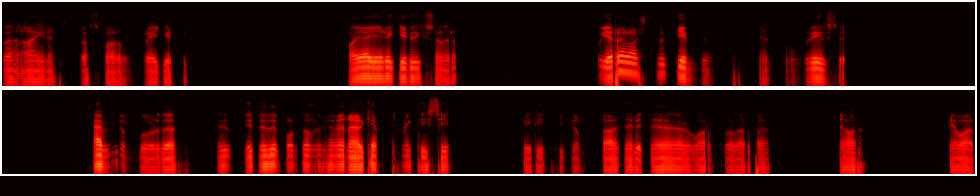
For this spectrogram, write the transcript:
burada aynen şurası vardı. Buraya girdik. Bayağı yere girdik sanırım. Bu yeri araştırdık diye biliyorum. Yani doğru değilse. Ha bilmiyorum bu arada. Nether, Nether portalını hemen erken bitirmek de isteyip şey değil bilmiyorum. Daha nere, neler var buralarda. Ne var? Ne var?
